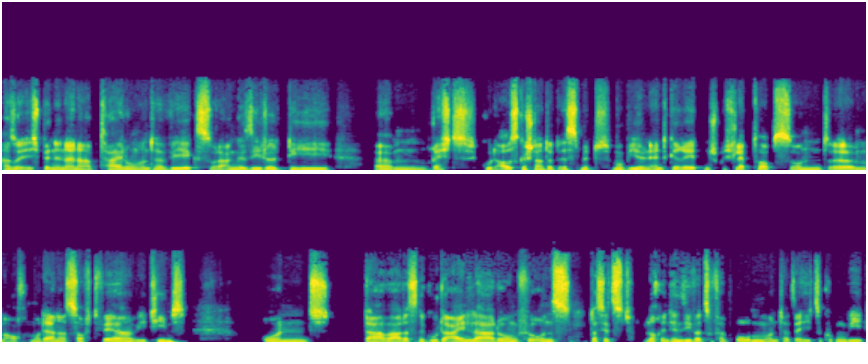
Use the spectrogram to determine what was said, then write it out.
Also ich bin in einer Abteilung unterwegs oder angesiedelt, die ähm, recht gut ausgestattet ist mit mobilen Endgeräten, sprich Laptops und ähm, auch moderner Software wie Teams. Und da war das eine gute Einladung für uns, das jetzt noch intensiver zu verproben und tatsächlich zu gucken, wie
